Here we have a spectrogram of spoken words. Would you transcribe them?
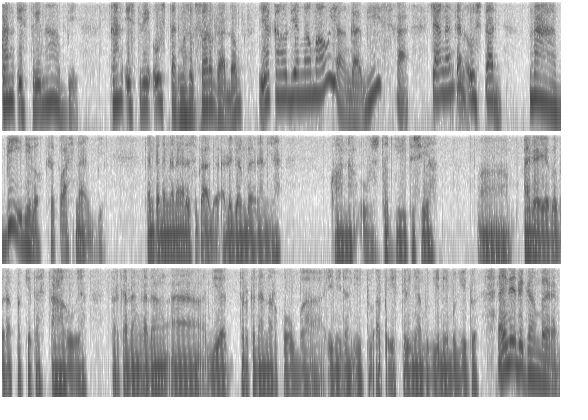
Kan istri Nabi. Kan istri Ustad masuk surga dong. Ya kalau dia nggak mau ya nggak bisa. Jangankan Ustad. Nabi ini loh, sekelas Nabi. Kan kadang-kadang ada suka ada, gambaran ya. Kok anak Ustad gitu sih ya. Uh, ada ya beberapa kita tahu ya terkadang-kadang uh, dia terkena narkoba ini dan itu atau istrinya begini begitu. Nah ini ada gambaran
